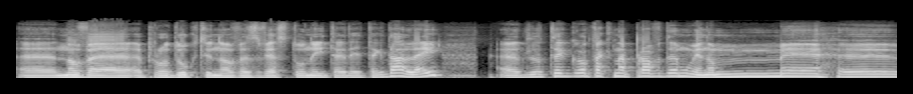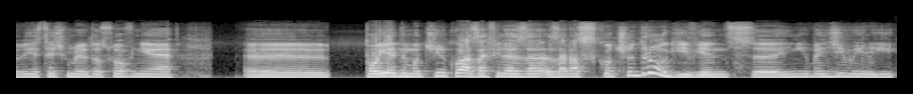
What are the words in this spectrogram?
e, nowe produkty, nowe zwiastuny i tak dalej, i tak. E, Dlatego tak naprawdę mówię, no my e, jesteśmy dosłownie po jednym odcinku, a za chwilę za, zaraz skoczy drugi, więc nie będziemy mieli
